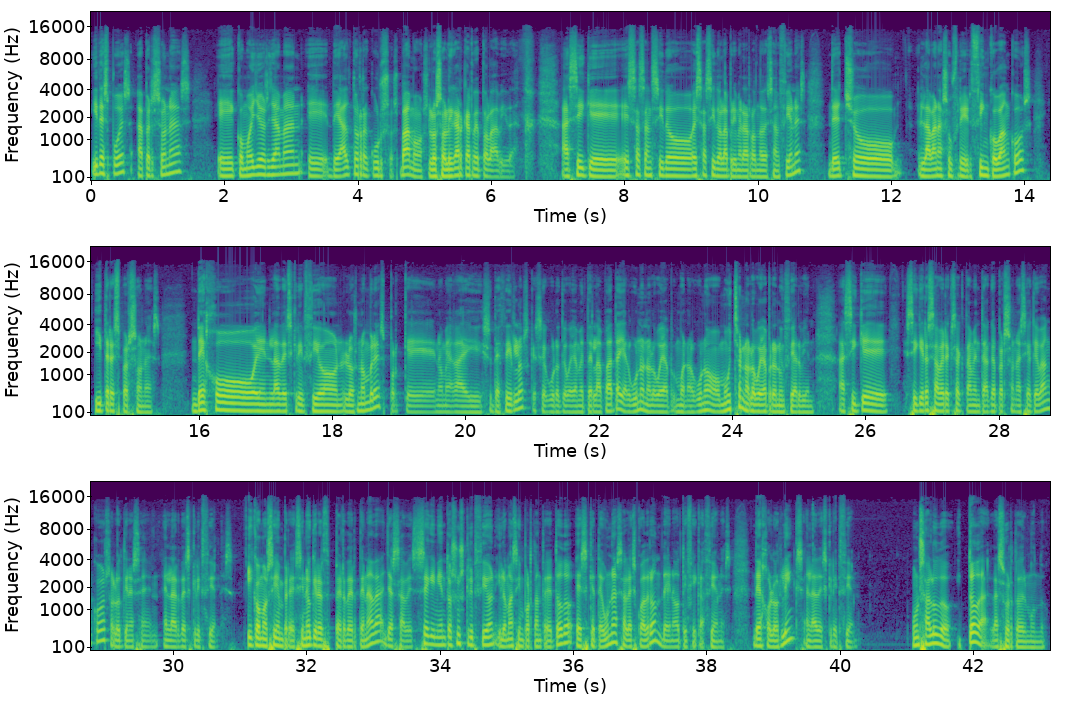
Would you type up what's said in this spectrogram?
y después a personas eh, como ellos llaman, eh, de altos recursos. Vamos, los oligarcas de toda la vida. Así que esas han sido, esa ha sido la primera ronda de sanciones. De hecho, la van a sufrir cinco bancos y tres personas. Dejo en la descripción los nombres porque no me hagáis decirlos, que seguro que voy a meter la pata y alguno no lo voy a, bueno, alguno o mucho no lo voy a pronunciar bien. Así que si quieres saber exactamente a qué personas y a qué bancos, lo tienes en, en las descripciones. Y como siempre, si no quieres perderte nada, ya sabes, seguimiento, suscripción y lo más importante de todo es que te unas al escuadrón de notificaciones. Dejo los links en la descripción. Un saludo y toda la suerte del mundo.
